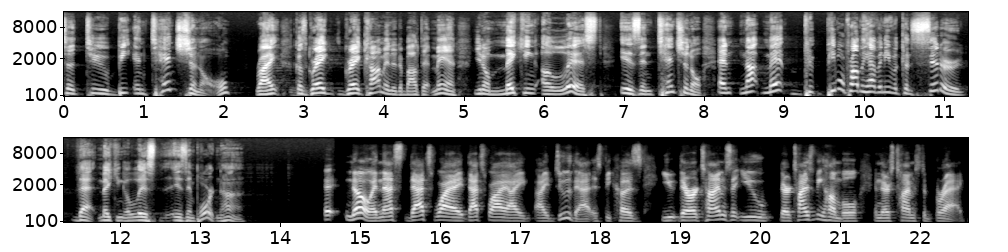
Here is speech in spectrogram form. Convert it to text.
to to be intentional, right? Because mm-hmm. Greg Greg commented about that. Man, you know, making a list is intentional, and not people probably haven't even considered that making a list is important, huh? Uh, no and that's that's why that's why i i do that is because you there are times that you there are times to be humble and there's times to brag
